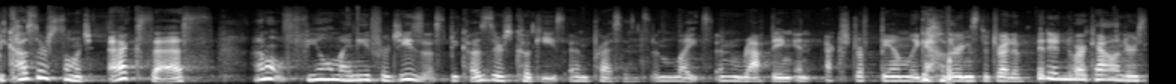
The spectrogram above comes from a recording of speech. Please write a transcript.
because there's so much excess, I don't feel my need for Jesus because there's cookies and presents and lights and wrapping and extra family gatherings to try to fit into our calendars.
